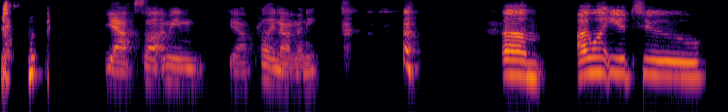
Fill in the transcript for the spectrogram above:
yeah, so I mean, yeah, probably not many. um I want you to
